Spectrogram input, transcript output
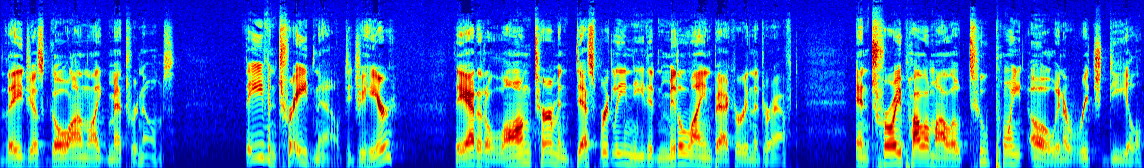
they just go on like metronomes. They even trade now. Did you hear? They added a long term and desperately needed middle linebacker in the draft and Troy Polamalu 2.0 in a rich deal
